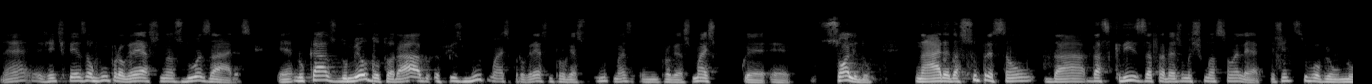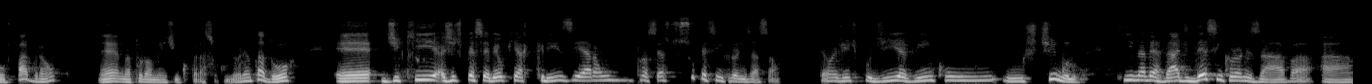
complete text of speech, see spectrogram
Né? A gente fez algum progresso nas duas áreas. É, no caso do meu doutorado, eu fiz muito mais progresso, um progresso muito mais, um progresso mais é, é, sólido na área da supressão da, das crises através de uma estimulação elétrica. A gente desenvolveu um novo padrão, né, naturalmente em cooperação com o meu orientador, é, de que a gente percebeu que a crise era um processo de supersincronização. Então a gente podia vir com um estímulo que, na verdade, desincronizava a,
